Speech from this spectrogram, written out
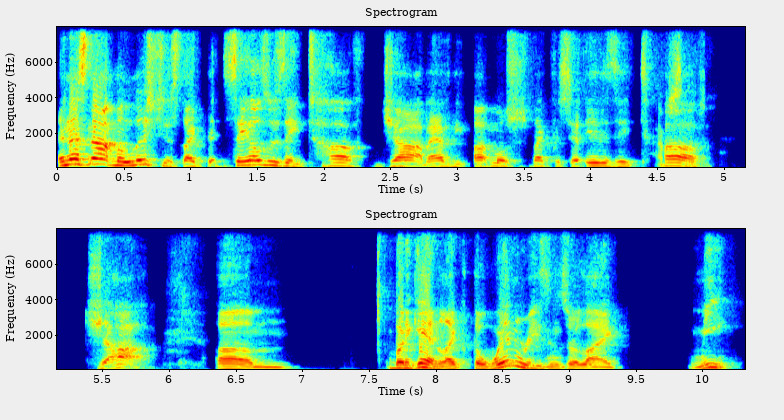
and that's not malicious. Like sales is a tough job. I have the utmost respect for sales. It is a tough Absolutely. job. Um, but again, like the win reasons are like me,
